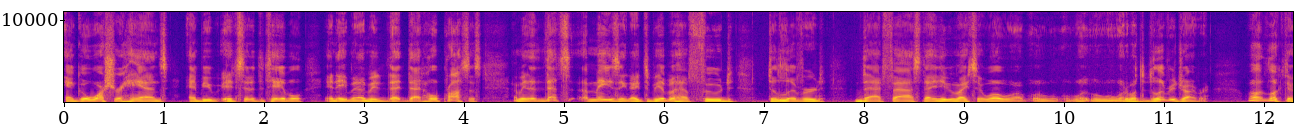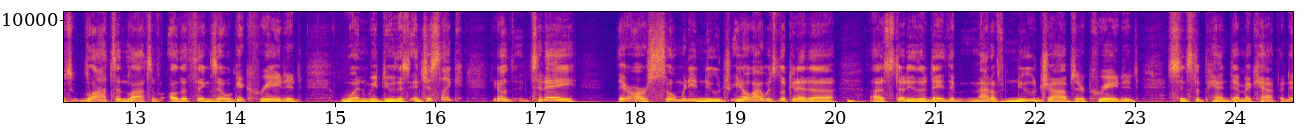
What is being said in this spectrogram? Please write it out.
and go wash your hands and be and sit at the table in eight minutes. I mean, that, that whole process. I mean, that's amazing. Like, to be able to have food delivered that fast. Now, you might say, well, what about the delivery driver? Well, look, there's lots and lots of other things that will get created when we do this. And just like, you know, today, there are so many new, you know, I was looking at a, a, study the other day, the amount of new jobs that are created since the pandemic happened.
